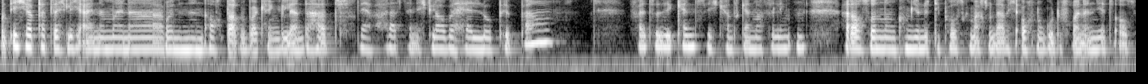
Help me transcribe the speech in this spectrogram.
Und ich habe tatsächlich eine meiner Freundinnen auch darüber kennengelernt. Da hat, wer war das denn? Ich glaube, Hello Pippa falls du sie kennst. Ich kann es gerne mal verlinken. Hat auch so einen Community-Post gemacht und da habe ich auch eine gute Freundin jetzt aus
